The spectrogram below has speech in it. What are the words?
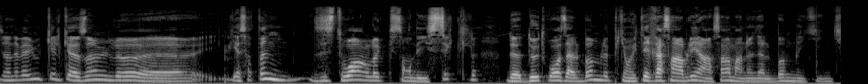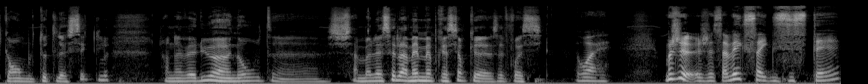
j'en avais lu quelques-uns, Il y a certaines histoires, là, qui sont des cycles de deux, trois albums, là, puis qui ont été rassemblés ensemble en un album qui, qui comble tout le cycle. J'en avais lu un autre. euh, ça m'a laissé la même impression que cette fois-ci. Ouais. Moi, je, je savais que ça existait,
